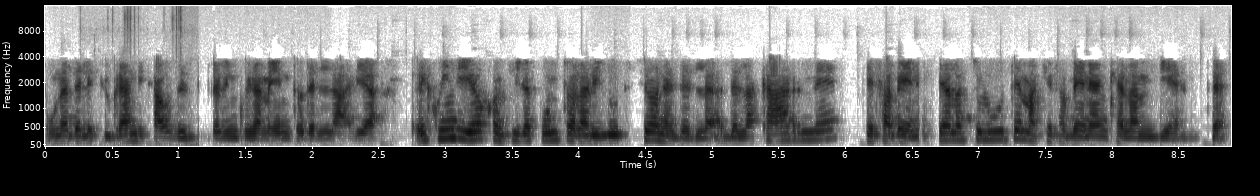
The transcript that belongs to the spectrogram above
una delle più grandi cause dell'inquinamento dell'aria. E quindi io consiglio appunto la riduzione del, della carne, che fa bene sia alla salute, ma che fa bene anche all'ambiente.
